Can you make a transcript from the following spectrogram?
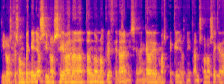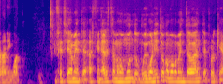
Y los que son pequeños, si no se van adaptando, no crecerán y serán cada vez más pequeños, ni tan solo se quedarán igual. Efectivamente, al final estamos en un mundo muy bonito, como comentaba antes, porque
